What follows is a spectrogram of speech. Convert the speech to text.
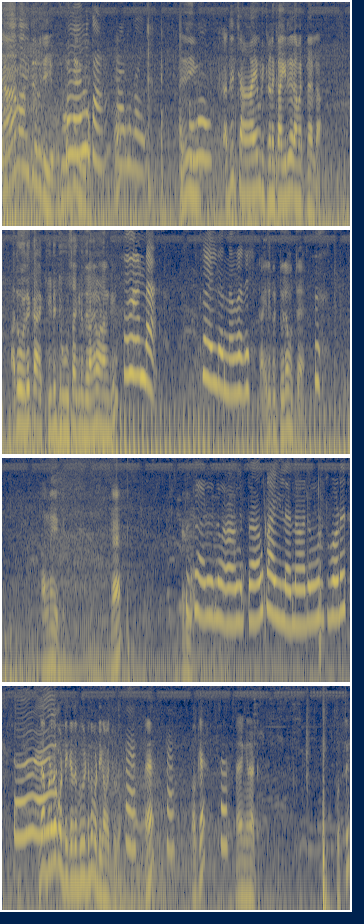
ഞാൻ വാങ്ങി ചെയ്യും. അത് ചായ കുടിക്കണ കയ്യിൽ തരാൻ പറ്റുന്നല്ല അത് ഓൽ കലക്കിയിട്ട് ജ്യൂസ് ആക്കിയിട്ട് തരും. അങ്ങനെ വേണം എനിക്ക് തന്നാ കിട്ടൂല മുത്തേ. കേക്ക്. ഏ? ഇവിടുന്ന് പൊട്ടിക്കരുത് വീട്ടിൽ നിന്ന് പൊട്ടിക്കാൻ പറ്റുള്ളൂ. ഏ? ഓക്കെ? എങ്ങനെ ആട്ട് കുത്ത്.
